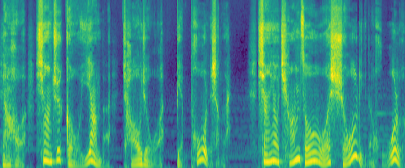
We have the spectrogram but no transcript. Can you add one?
然后像只狗一样的朝着我便扑了上来，想要抢走我手里的葫芦。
